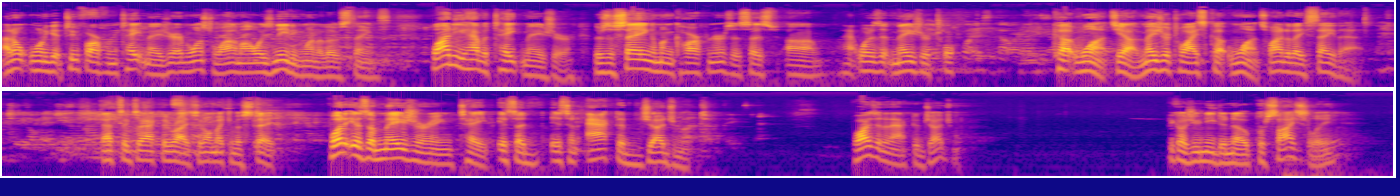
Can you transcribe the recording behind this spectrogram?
I don't want to get too far from tape measure. Every once in a while, I'm always needing one of those things. Why do you have a tape measure? There's a saying among carpenters that says, uh, what is it? Measure, twice, cut once. Yeah, measure twice, cut once. Why do they say that? That's exactly right. So you don't make a mistake. What is a measuring tape? It's a it's an act of judgment. Why is it an act of judgment? Because you need to know precisely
